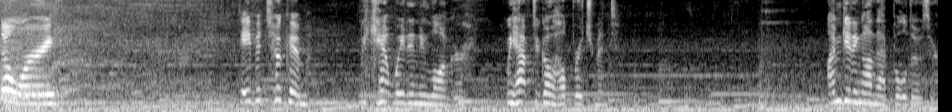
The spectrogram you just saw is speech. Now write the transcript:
Don't worry. David took him. We can't wait any longer. We have to go help Richmond. I'm getting on that bulldozer.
